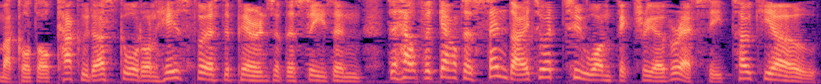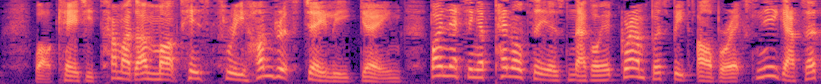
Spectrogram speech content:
Makoto Kakuda scored on his first appearance of the season to help Vegalta Sendai to a 2-1 victory over FC Tokyo, while Keiji Tamada marked his 300th J-League game by netting a penalty as Nagoya Grampus beat Albirex Niigata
